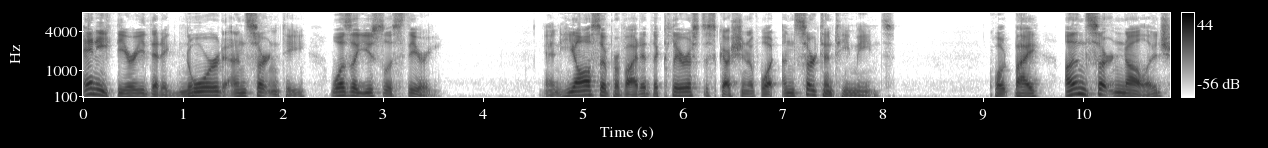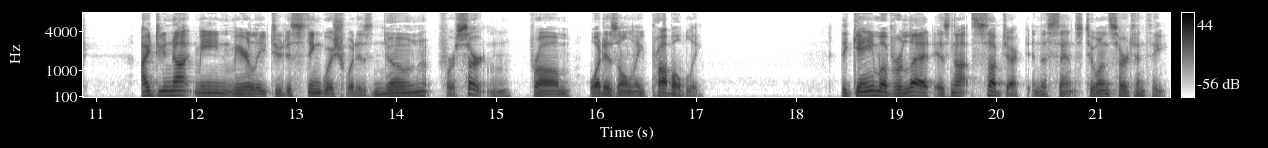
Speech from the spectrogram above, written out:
any theory that ignored uncertainty was a useless theory and he also provided the clearest discussion of what uncertainty means. Quote, By uncertain knowledge, I do not mean merely to distinguish what is known for certain from what is only probably. The game of roulette is not subject in the sense to uncertainty.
